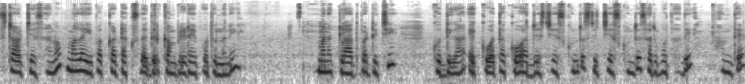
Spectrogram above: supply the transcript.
స్టార్ట్ చేశాను. మళ్ళీ ఈ పక్క టక్స్ దగ్గర కంప్లీట్ అయిపోతుందని మన క్లాత్ పట్టించి కొద్దిగా ఎక్కువ తక్కువ అడ్జస్ట్ చేసుకుంటూ స్టిచ్ చేసుకుంటే సరిపోతుంది. అంతే.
